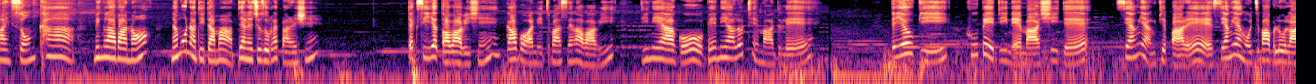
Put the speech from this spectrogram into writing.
ိုင်စွန်ခါမင်္ဂလာပါနော်နမိုနာတီတာမပြန်လဲကြိုဆိုလိုက်ပါရရှင်တက္ကစီရက်သွားပါပြီရှင်ကားပေါ်ကနေကျမဆင်းလာပါပြီဒီနေရာကိုဘယ်နေရာလို့ထင်ပါတယ်လဲတရုတ်ပြည်ဟူးပေပြည်နယ်မှာရှိတဲ့စျန်းယန်ဖြစ်ပါတယ်စျန်းယန်ကိုကျမဘယ်လိုလာ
